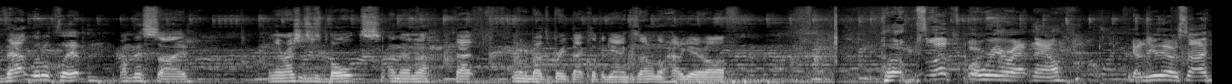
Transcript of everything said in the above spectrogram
that little clip on this side, and the rest is just bolts, and then uh, that I'm about to break that clip again because I don't know how to get it off. So that's where we are at now. Got to do the other side.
